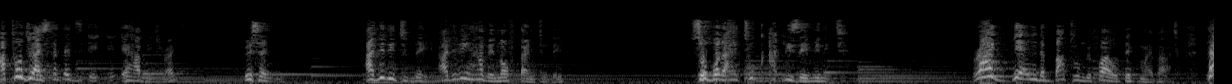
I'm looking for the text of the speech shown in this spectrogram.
I told you I started a, a, a habit, right? Recently. I did it today. I didn't have enough time today. So, but I took at least a minute. Right there in the bathroom before I would take my bath. Hey!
